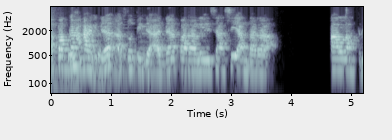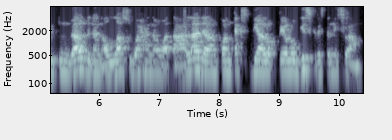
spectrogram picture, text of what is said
Apakah ada atau tidak ada paralelisasi antara Allah Tritunggal dengan Allah Subhanahu wa taala dalam konteks dialog teologis Kristen Islam?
